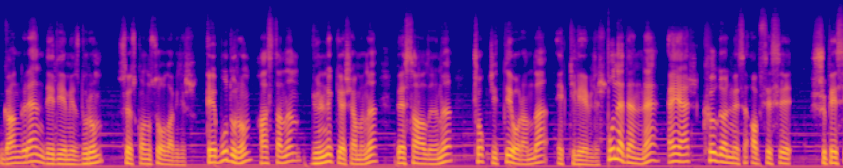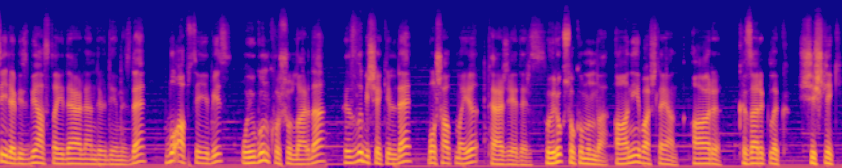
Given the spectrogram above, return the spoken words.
gangren dediğimiz durum söz konusu olabilir. Ve bu durum hastanın günlük yaşamını ve sağlığını çok ciddi oranda etkileyebilir. Bu nedenle eğer kıl dönmesi absesi şüphesiyle biz bir hastayı değerlendirdiğimizde bu apseyi biz uygun koşullarda hızlı bir şekilde boşaltmayı tercih ederiz. Kuyruk sokumunda ani başlayan ağrı, kızarıklık, şişlik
